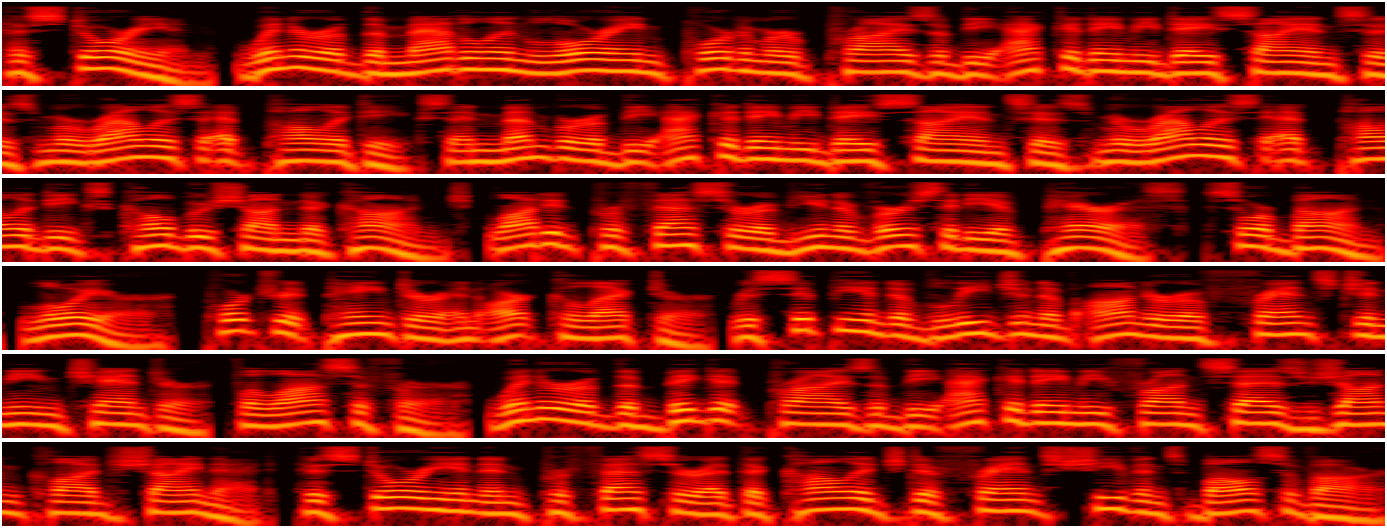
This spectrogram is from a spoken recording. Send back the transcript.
historian, winner of the Madeleine Lorraine Portemer Prize of the Académie des Sciences Morales et Politiques and member of the Académie des Sciences Morales et Politiques Kulbushan Nakanj, lauded professor of University of Paris, Sorbonne, lawyer, portrait painter and art collector, recipient of Legion of Honor of France Janine Chanteur, philosopher philosopher, winner of the Bigot Prize of the Académie Française Jean-Claude Chinet, historian and professor at the Collège de France Chivens Balsavar,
